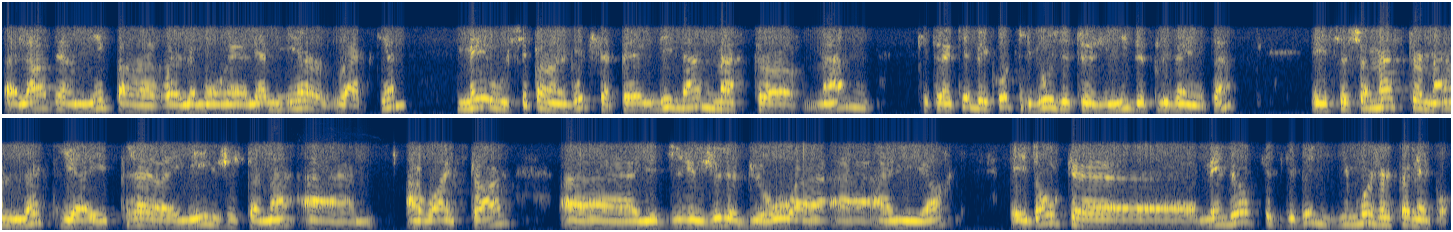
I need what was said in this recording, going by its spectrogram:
l'an dernier par le Montréalais Mir Rapkin, mais aussi par un gars qui s'appelle Lilan Masterman, qui est un Québécois qui vit aux États-Unis depuis 20 ans. Et c'est ce mastermind-là qui a travaillé justement à, à White. Euh, il a dirigé le bureau à, New York. Et donc, euh, mais là, Fitzgibbon, il dit, moi, je le connais pas.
